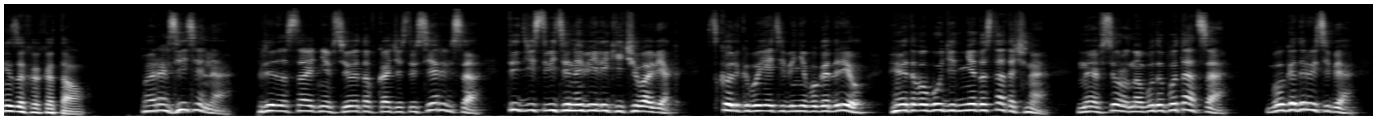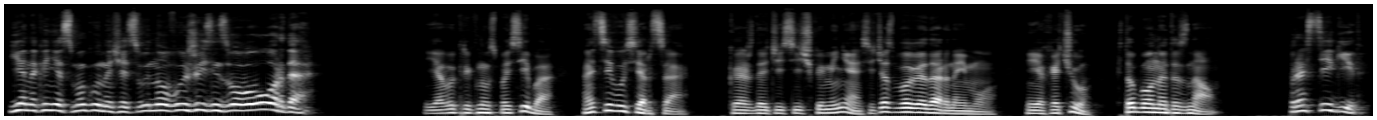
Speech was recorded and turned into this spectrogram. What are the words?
и захохотал. Поразительно! Предоставить мне все это в качестве сервиса? Ты действительно великий человек! Сколько бы я тебе не благодарил, этого будет недостаточно, но я все равно буду пытаться. Благодарю тебя, я наконец смогу начать свою новую жизнь Злого Орда. Я выкрикнул спасибо от всего сердца. Каждая частичка меня сейчас благодарна ему. Я хочу, чтобы он это знал. Прости, гид.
